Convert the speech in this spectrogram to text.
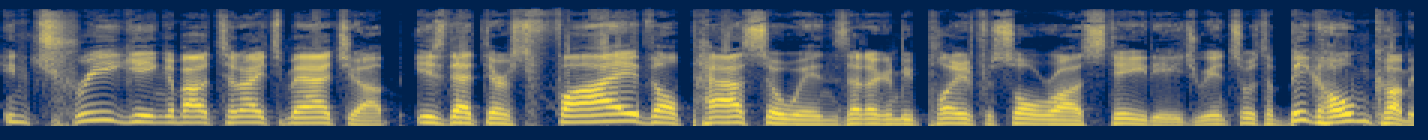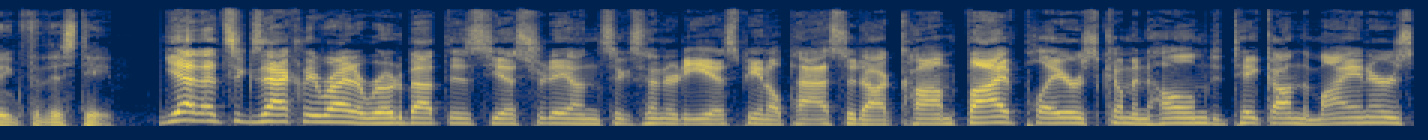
intriguing about tonight's matchup is that there's five El Pasoans that are going to be playing for Sul Ross State, Adrian. So it's a big homecoming for this team. Yeah, that's exactly right. I wrote about this yesterday on 600ESPNElPaso.com. Five players coming home to take on the Miners.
